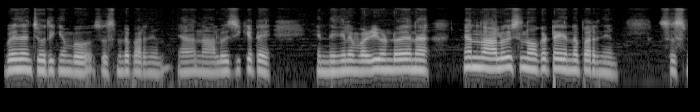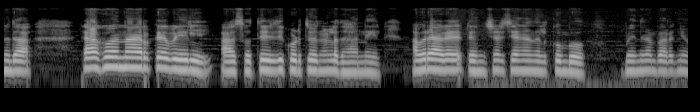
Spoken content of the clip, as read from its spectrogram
ഉപേന്ദ്രൻ ചോദിക്കുമ്പോൾ സുസ്മിത പറഞ്ഞു ഞാനൊന്ന് ആലോചിക്കട്ടെ എന്തെങ്കിലും വഴിയുണ്ടോ എന്ന് ഞാനൊന്ന് ആലോചിച്ച് നോക്കട്ടെ എന്ന് പറഞ്ഞു. സുസ്മിത രാഘവൻ നായർക്ക് പേരിൽ ആ സ്വത്ത് എഴുതി കൊടുത്തു എന്നുള്ള ധാരണയിൽ അവരാകെ ടെൻഷൻ അടിച്ചങ്ങനെ നിൽക്കുമ്പോൾ ഉപേന്ദ്രൻ പറഞ്ഞു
